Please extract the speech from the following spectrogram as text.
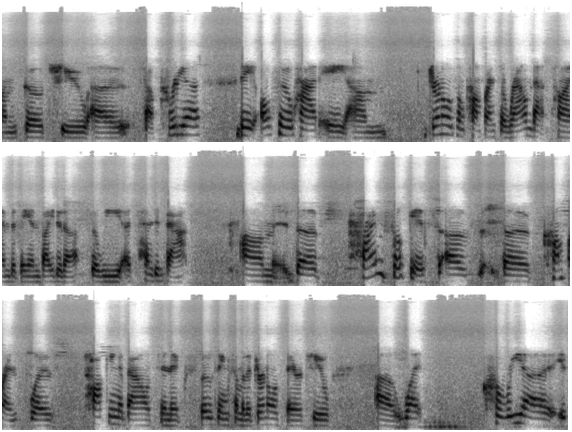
um, go to uh, South Korea. They also had a um, journalism conference around that time that they invited us, so we attended that. Um, the prime focus of the conference was talking about and exposing some of the journalists there to uh, what Korea is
